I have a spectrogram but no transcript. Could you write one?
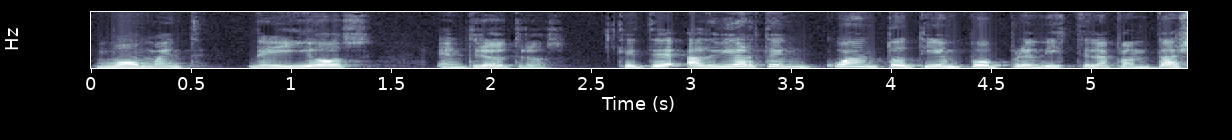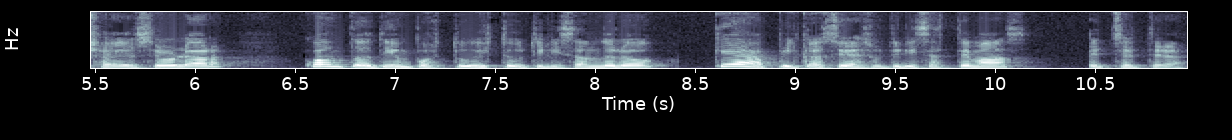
Moment de iOS, entre otros, que te advierten cuánto tiempo prendiste la pantalla del celular, cuánto tiempo estuviste utilizándolo qué aplicaciones utilizaste más, etc.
